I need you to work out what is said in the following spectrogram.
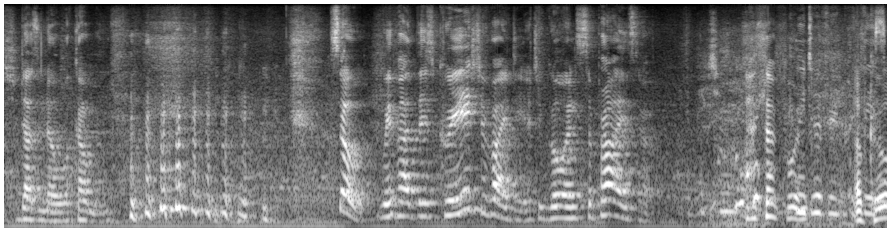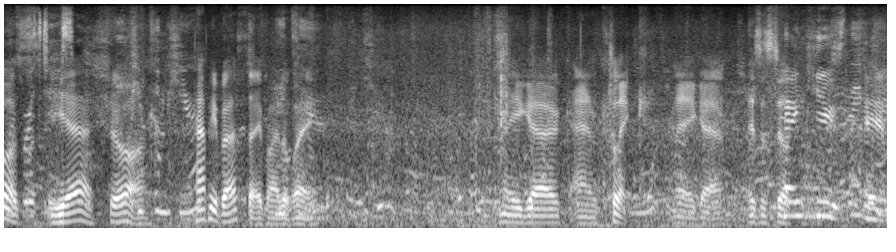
She doesn't know we're coming. so, we've had this creative idea to go and surprise her. That's so Can we do it very quickly? Of course. birthday, Yeah, sure. If you come here. Happy birthday, by the way. There you go, and click. There you go. This is still. Thank you, Kim.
